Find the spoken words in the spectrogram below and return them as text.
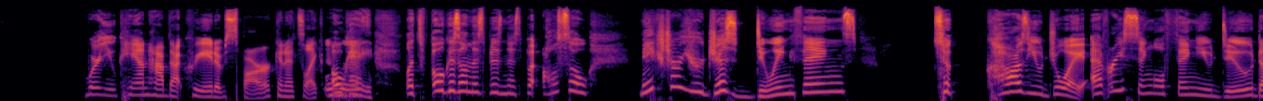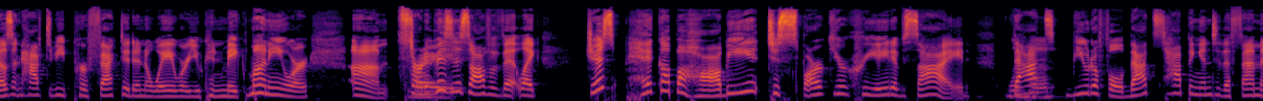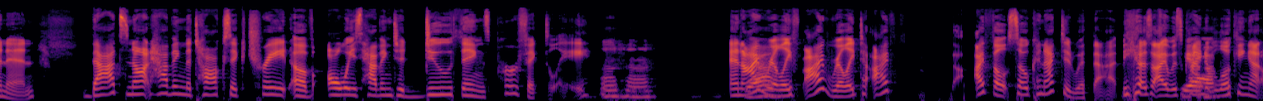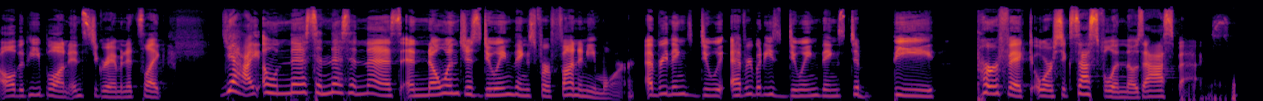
where you can have that creative spark and it's like, Mhm. okay, let's focus on this business, but also make sure you're just doing things to cause you joy. Every single thing you do doesn't have to be perfected in a way where you can make money or um, start a business off of it. Like, just pick up a hobby to spark your creative side. That's beautiful. That's tapping into the feminine. That's not having the toxic trait of always having to do things perfectly. Mm-hmm. And I really, I really, t- I, I felt so connected with that because I was kind Yeah. of looking at all the people on Instagram and it's like, yeah, I own this and this and this, and no one's just doing things for fun anymore. Everything's doing, everybody's doing things to be perfect or successful in those aspects.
